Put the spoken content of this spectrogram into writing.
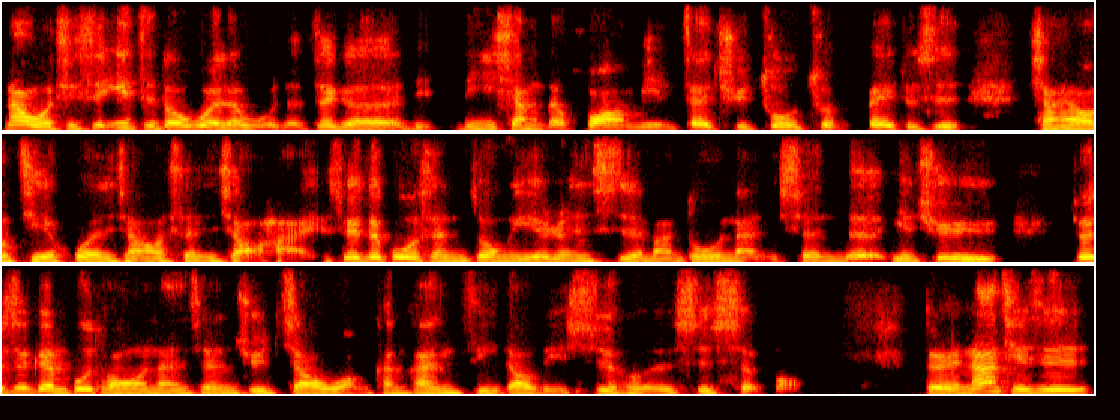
那我其实一直都为了我的这个理理想的画面再去做准备，就是想要结婚，想要生小孩。所以这过程中也认识了蛮多男生的，也去就是跟不同的男生去交往，看看自己到底适合的是什么。对，那其实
